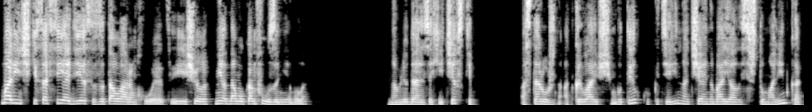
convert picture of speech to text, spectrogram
маленщики со всей Одессы за товаром ходят. И еще ни одного конфуза не было». Наблюдая за Хичевским, осторожно открывающим бутылку, Катерина отчаянно боялась, что малинка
